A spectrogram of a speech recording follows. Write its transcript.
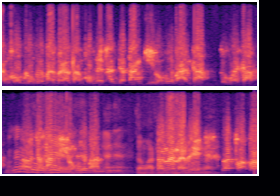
สังคมโรงพยาบาลประกันสังคมเนี่ยท่านจะตั้งกี่โรงพยาบาลครับถูกไหมครับมันก็ต้องทั่วจะประตั้งเทศกี่โรงพถ้าจะยาเป็บาลนอย่างนั้นเนี่ย จังหวัดก็ละนั่นแหละหสินึ่งแห่งนะ แล้วพอพอ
